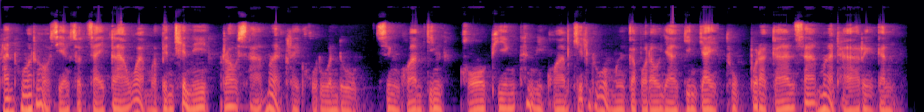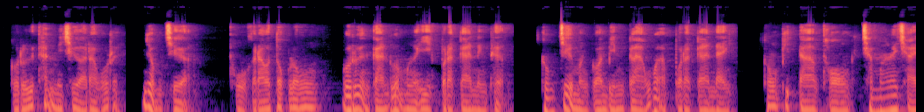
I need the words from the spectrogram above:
พลันหัวร่อเสียงสดใสกล่าวว่าเมื่อเป็นเช่นนี้ เราสามารถใครครวนดู ซึ่งความจริงขอเพียงท่านมีความคิดร่วมมือกับเราอย่างจริงใจทุกประการสามารถหารือกัน หรือท่านไม่เชื่อเราหรือย่อมเชื่อ พวกเราตกลงเรื่องการร่วมมืออีกประการหนึ่งเถอะคงชื่อมังกรบินกล่าวว่าประการใด ของพิตาทองชะไม้ชาย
